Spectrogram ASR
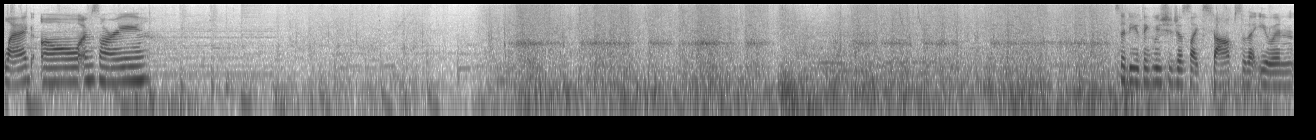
Lag? Oh, I'm sorry. So do you think we should just like stop so that you and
